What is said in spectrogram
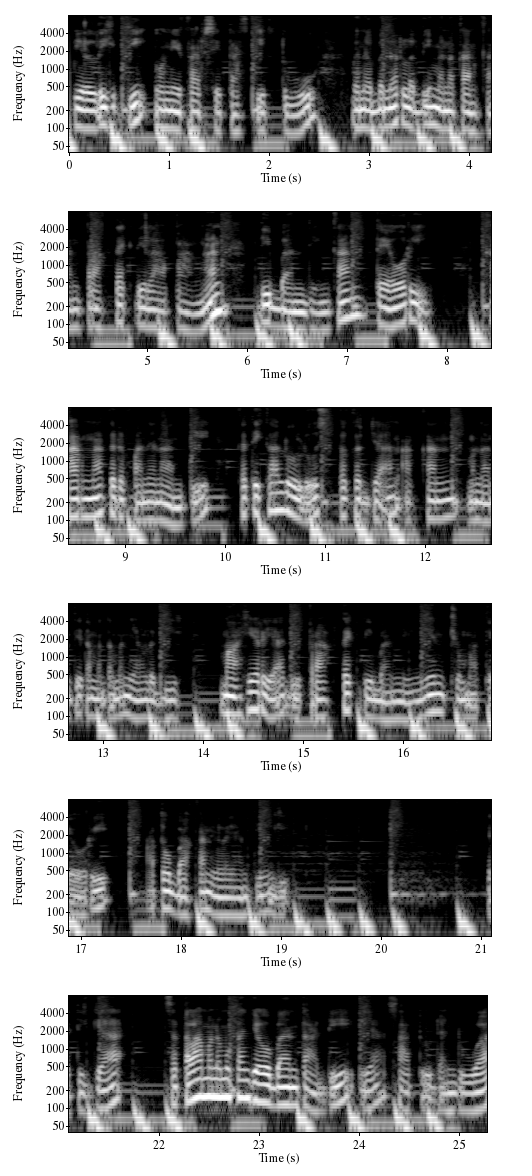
pilih di universitas itu benar-benar lebih menekankan praktek di lapangan dibandingkan teori. Karena ke depannya nanti ketika lulus pekerjaan akan menanti teman-teman yang lebih mahir ya di praktek dibandingin cuma teori atau bahkan nilai yang tinggi. Ketiga, setelah menemukan jawaban tadi ya satu dan dua,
